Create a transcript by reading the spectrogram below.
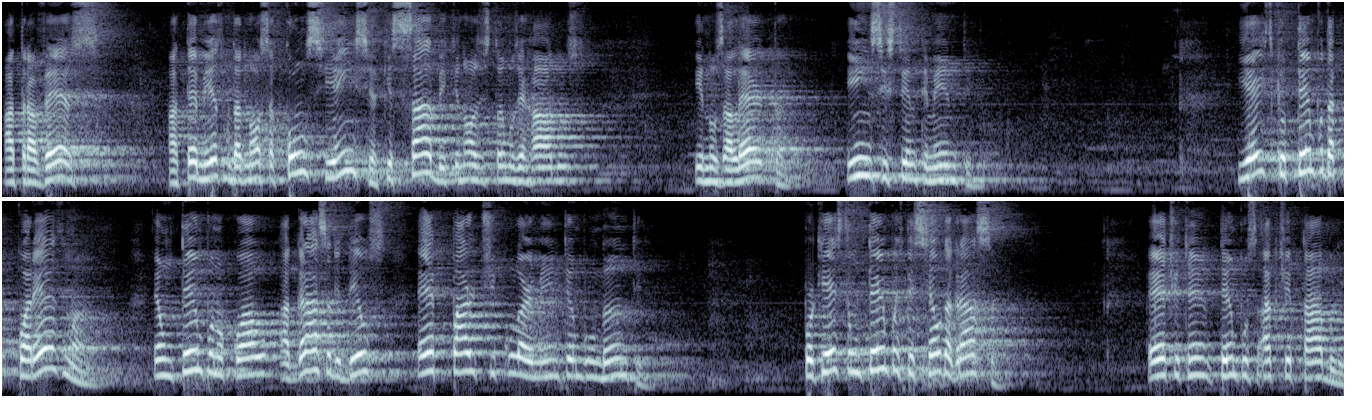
através até mesmo da nossa consciência que sabe que nós estamos errados e nos alerta insistentemente. E eis que o tempo da quaresma é um tempo no qual a graça de Deus é particularmente abundante. Porque este é um tempo especial da graça. Et tempus acceptabile,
